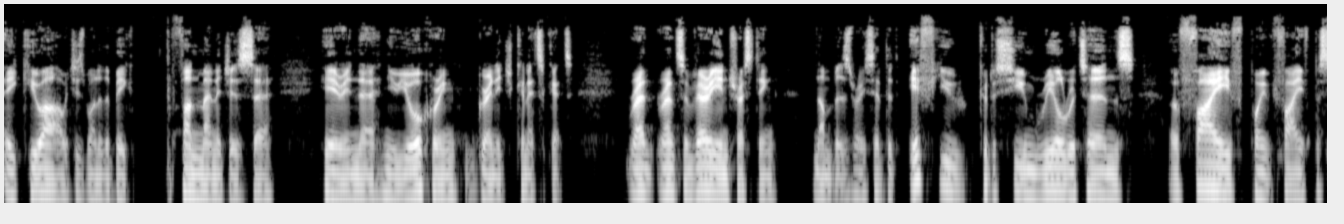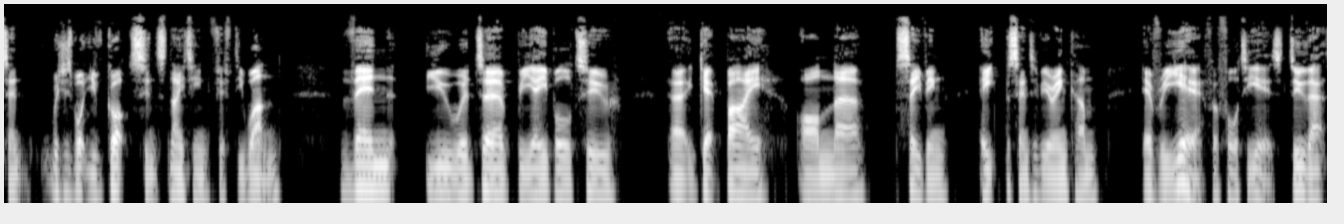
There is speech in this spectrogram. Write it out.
AQR, which is one of the big fund managers uh, here in uh, New York or in Greenwich, Connecticut, ran, ran some very interesting numbers where he said that if you could assume real returns of 5.5%, which is what you've got since 1951, then you would uh, be able to uh, get by on uh, saving 8% of your income every year for 40 years. Do that,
